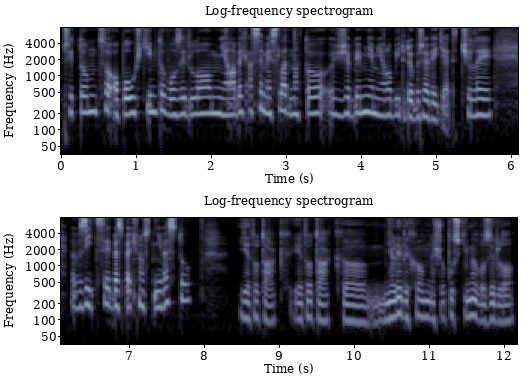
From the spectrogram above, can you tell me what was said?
při tom, co opouštím to vozidlo, měla bych asi myslet na to, že by mě mělo být dobře vidět, čili vzít si bezpečnostní vestu? Je to tak, je to tak. Měli bychom, než opustíme vozidlo,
